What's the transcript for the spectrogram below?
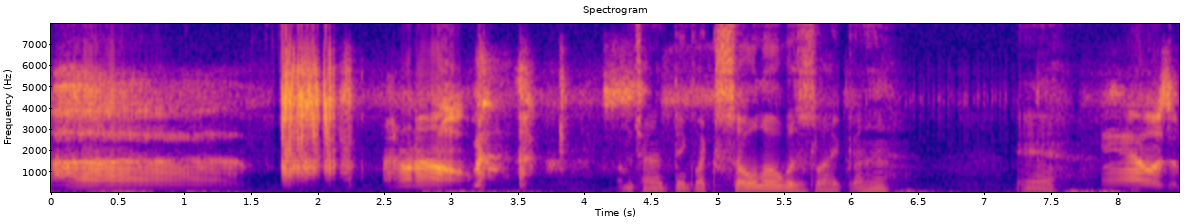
uh, I don't know. I'm trying to think. Like Solo was like, uh, eh. Yeah, it was a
